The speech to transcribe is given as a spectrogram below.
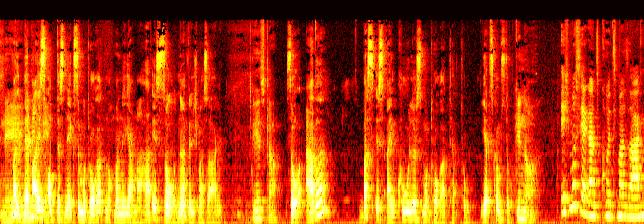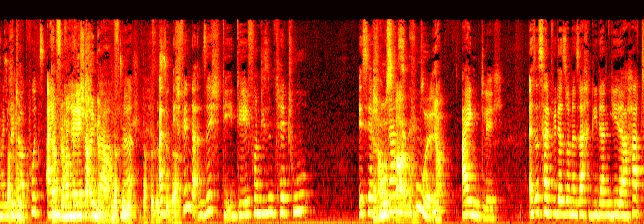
Nee, weil wer nee, weiß, nee. ob das nächste Motorrad nochmal eine Yamaha ist. So, ne, will ich mal sagen. Ja, ist klar. So, aber was ist ein cooles Motorrad-Tattoo? Jetzt kommst du. Genau. Ich muss ja ganz kurz mal sagen, wenn Sag ich mal. mal kurz Dafür haben wir dich ja eingeladen. Darf, Natürlich, ne? dafür bist Also du da. ich finde an sich die Idee von diesem Tattoo ist ja schon ganz Herausragend. cool. Ja. Eigentlich. Es ist halt wieder so eine Sache, die dann jeder hat.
